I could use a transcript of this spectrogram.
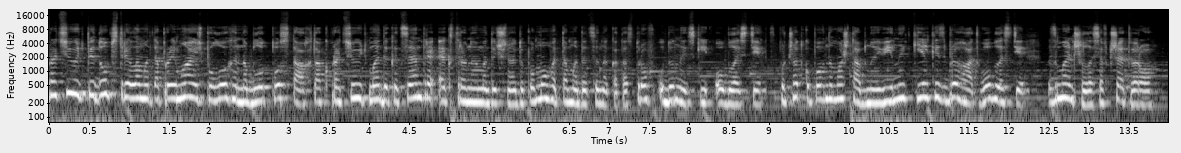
Працюють під обстрілами та приймають пологи на блокпостах. Так працюють медики центри екстреної медичної допомоги та медицини катастроф у Донецькій області. З початку повномасштабної війни кількість бригад в області зменшилася вчетверо.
